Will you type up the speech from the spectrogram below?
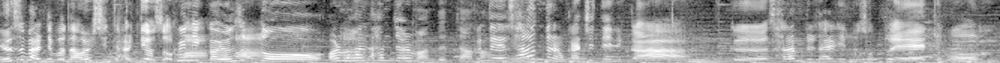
연습할 때보다 훨씬 잘 뛰었어. 그니까 연습도 어. 얼마 한, 한지 얼마 안 됐잖아. 근데 사람들하고 같이 뛰니까 음. 그 사람들 달리는 속도에 조금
